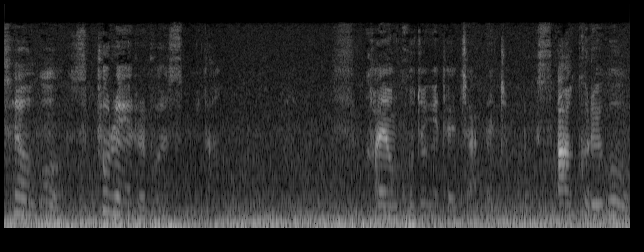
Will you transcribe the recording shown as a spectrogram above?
세우고 스프레이를 뿌렸습니다. 과연 고정이 될지 안 될지 모르겠어. 아 그리고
